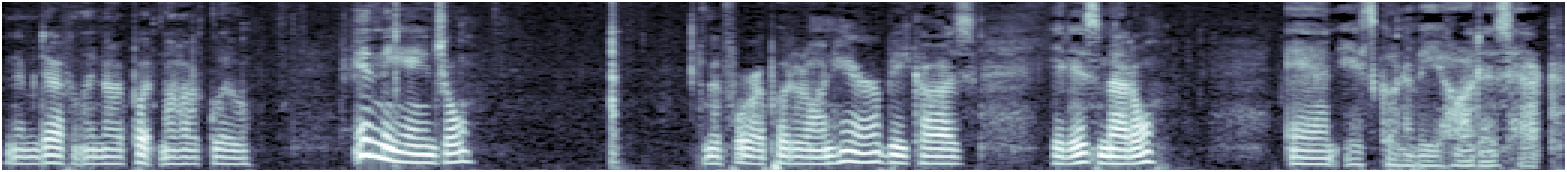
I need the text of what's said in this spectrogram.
And I'm definitely not putting the hot glue in the angel before I put it on here because it is metal and it's going to be hot as heck.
